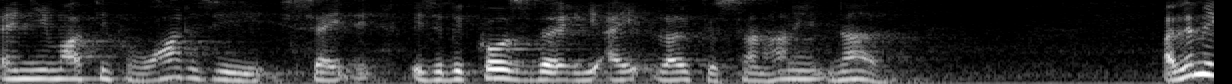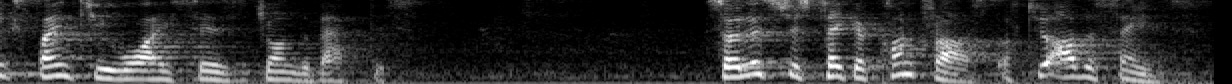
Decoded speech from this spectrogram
And you might think, why does he say Is it because the, he ate locusts and honey? No. But let me explain to you why he says John the Baptist. So let's just take a contrast of two other saints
